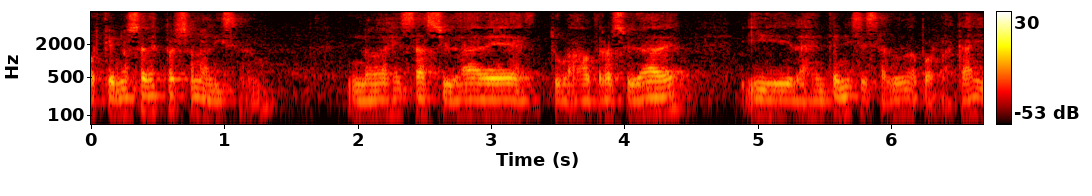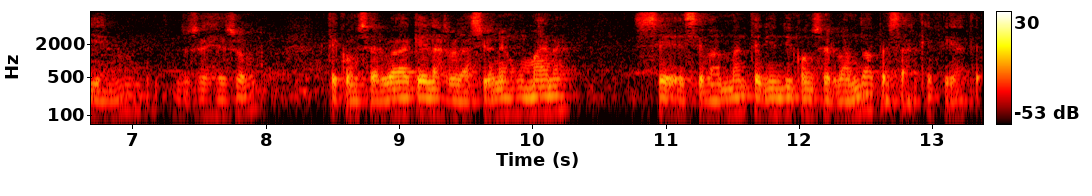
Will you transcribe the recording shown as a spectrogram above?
porque no se despersonaliza, ¿no? No es esas ciudades, tú vas a otras ciudades y la gente ni se saluda por la calle, ¿no? Entonces eso te conserva que las relaciones humanas se, se van manteniendo y conservando a pesar que, fíjate,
